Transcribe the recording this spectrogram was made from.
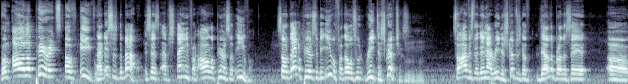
from all appearance of evil. Now this is the Bible. It says abstain from all appearance of evil. So that appears to be evil for those who read the scriptures. So obviously they're not reading the scriptures because the other brother said, uh,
